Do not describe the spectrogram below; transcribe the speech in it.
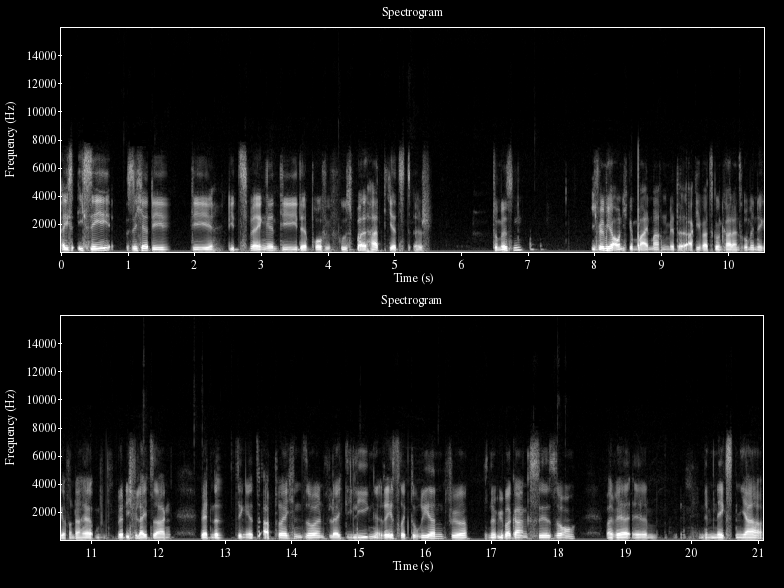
Ich, ich sehe sicher die, die, die Zwänge, die der Profifußball hat, jetzt äh, zu müssen. Ich will mich auch nicht gemein machen mit äh, Aki Watzke und Karl-Heinz Rummenigge. Von daher würde ich vielleicht sagen, wir hätten das Ding jetzt abbrechen sollen, vielleicht die Ligen restrukturieren für eine Übergangssaison, weil wir ähm, im nächsten Jahr,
